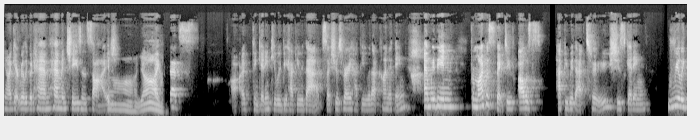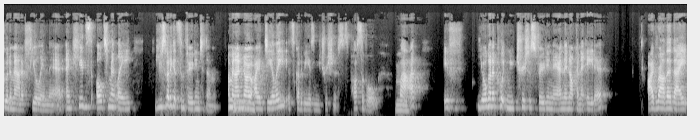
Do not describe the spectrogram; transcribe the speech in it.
you know, I get really good ham, ham and cheese inside. Oh, yum. Like that's, I think any kid would be happy with that. So she was very happy with that kind of thing. And within, from my perspective, I was happy with that too. She's getting really good amount of fuel in there. And kids ultimately, you just got to get some food into them. I mean, mm. I know mm. ideally it's got to be as nutritious as possible, mm. but if you're going to put nutritious food in there and they're not going to eat it, I'd rather they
